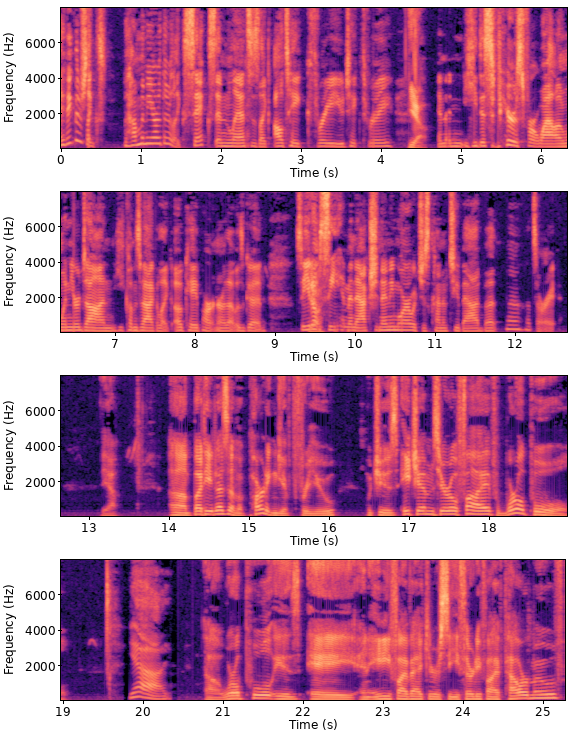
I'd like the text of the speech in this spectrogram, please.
I think there's like how many are there? Like 6 and Lance is like I'll take 3, you take 3. Yeah, and then he disappears for a while and when you're done he comes back like okay partner that was good so you Yeah. don't see him in action anymore which is kind of too bad but eh, that's all right yeah. Uh, but he does have a parting gift for you, which is HM05 Whirlpool. yeah Uh, Whirlpool is a an 85 accuracy, 35 power move,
